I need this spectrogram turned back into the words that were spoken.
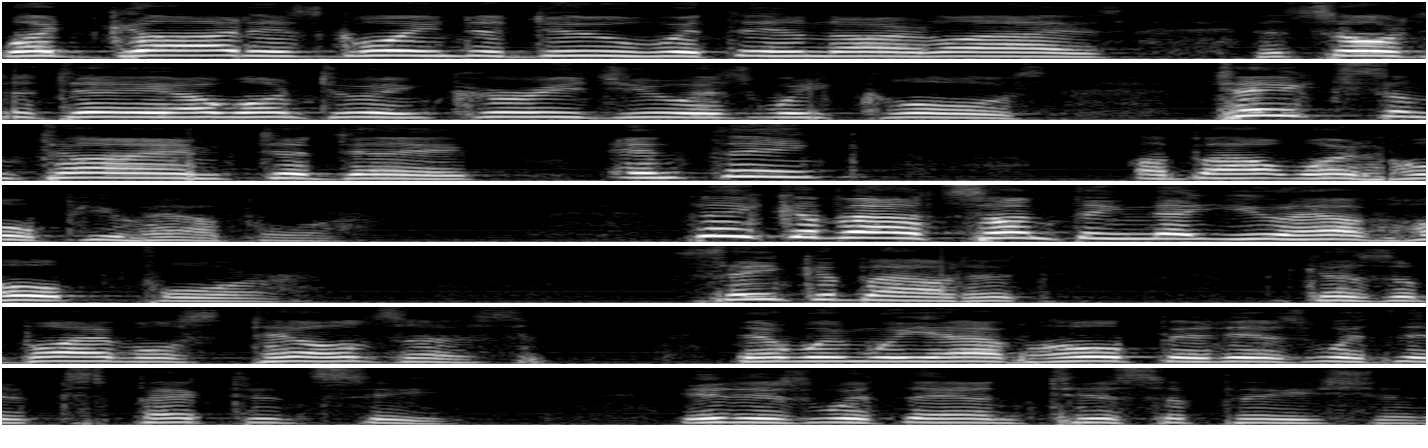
what God is going to do within our lives. And so today I want to encourage you as we close. Take some time today and think about what hope you have for. Think about something that you have hope for. Think about it because the Bible tells us that when we have hope, it is with expectancy, it is with anticipation.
